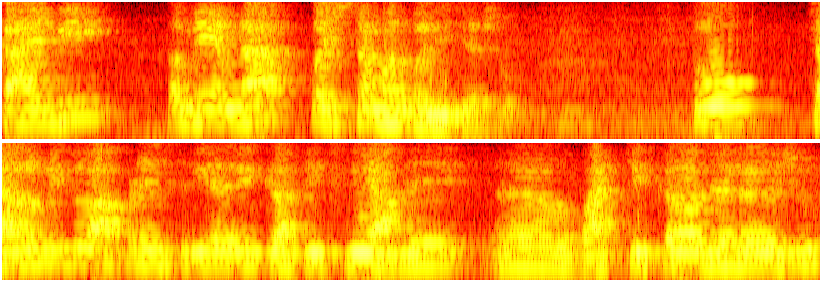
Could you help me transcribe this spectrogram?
કાયમી તમે એમના કસ્ટમર બની જશો. તો ચાલો મિત્રો આપણે શ્રી હરિ ગ્રાફિક્સની આપણે વાતચીત કરવા જઈ રહ્યો છું.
